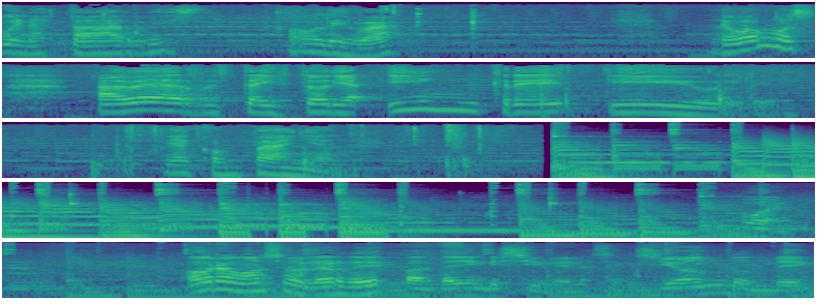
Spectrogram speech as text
Buenas tardes. ¿Cómo les va? Vamos a ver esta historia increíble. Me acompañan. Bueno, ahora vamos a hablar de Pantalla Invisible, la sección donde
